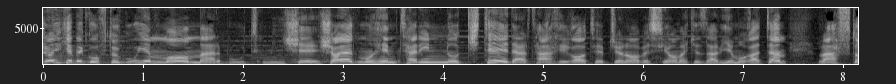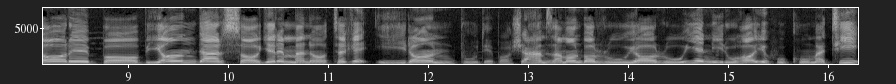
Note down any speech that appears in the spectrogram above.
اونجایی که به گفتگوی ما مربوط میشه شاید مهمترین نکته در تحقیقات جناب سیامک زوی مقدم رفتار بابیان در سایر مناطق ایران بوده باشه. همزمان با رویارویی نیروهای حکومتی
